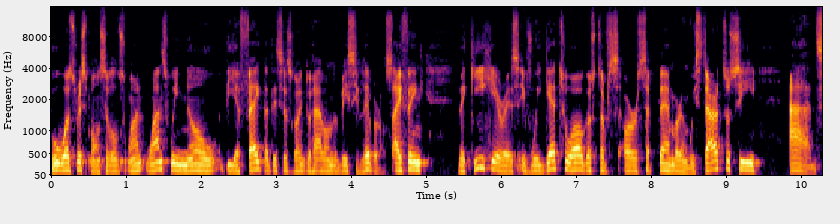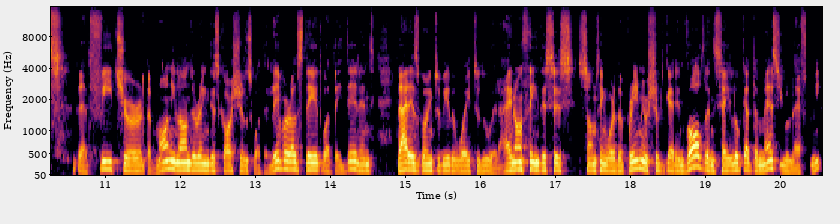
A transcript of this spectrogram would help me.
who was responsible, once we know the effect that this is going to have on the BC Liberals. I think the key here is if we get to August or, or September and we start to see ads that feature the money laundering discussions, what the liberals did, what they didn't, that is going to be the way to do it. I don't think this is something where the premier should get involved and say, look at the mess you left me.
